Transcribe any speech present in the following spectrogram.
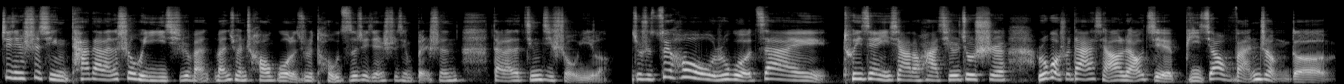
这件事情它带来的社会意义，其实完完全超过了就是投资这件事情本身带。来的经济收益了。就是最后，如果再推荐一下的话，其实就是如果说大家想要了解比较完整的，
